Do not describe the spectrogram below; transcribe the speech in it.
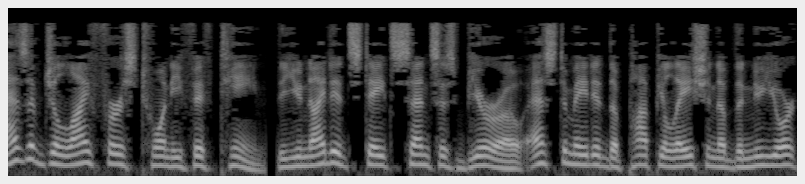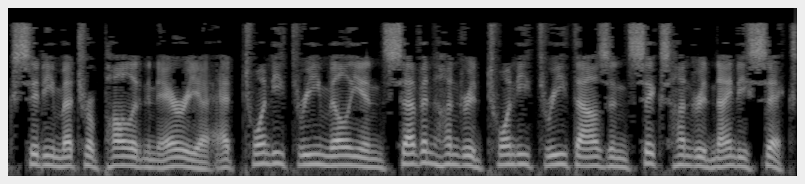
As of July 1, 2015, the United States Census Bureau estimated the population of the New York City metropolitan area at 23,723,696,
